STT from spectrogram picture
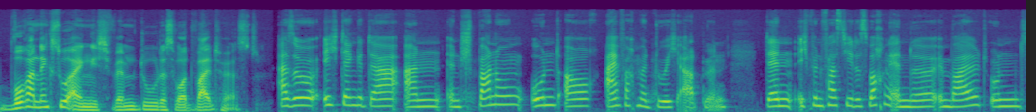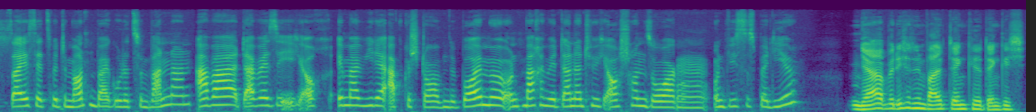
Woran denkst du eigentlich, wenn du das Wort Wald hörst? Also ich denke da an Entspannung und auch einfach mal durchatmen. Denn ich bin fast jedes Wochenende im Wald und sei es jetzt mit dem Mountainbike oder zum Wandern. Aber dabei sehe ich auch immer wieder abgestorbene Bäume und mache mir dann natürlich auch schon Sorgen. Und wie ist es bei dir? Ja, wenn ich an den Wald denke, denke ich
